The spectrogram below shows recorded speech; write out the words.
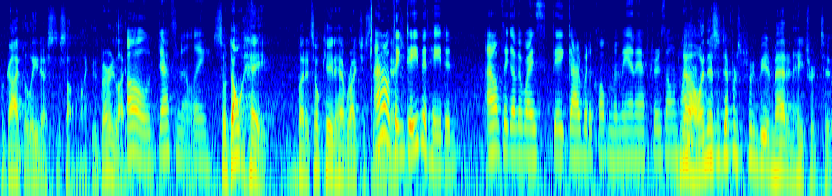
for God to lead us to something like this. Very lightly. Oh, definitely. So don't hate, but it's okay to have righteous. I don't think. David hated. I don't think otherwise they, God would have called him a man after his own heart. No, and there's a difference between being mad and hatred too.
